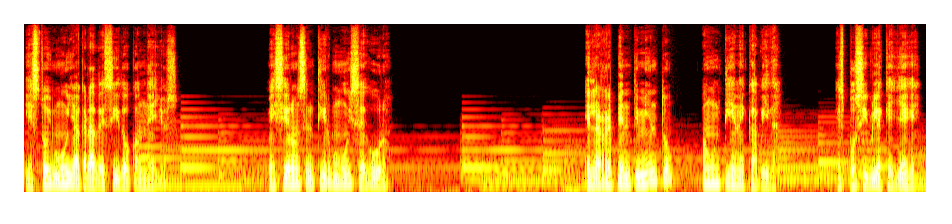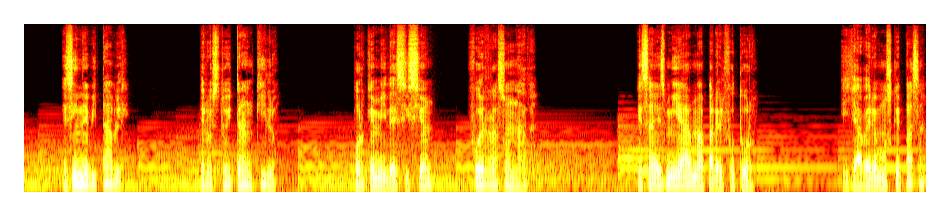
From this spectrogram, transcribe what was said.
y estoy muy agradecido con ellos. Me hicieron sentir muy seguro. El arrepentimiento aún tiene cabida. Es posible que llegue. Es inevitable. Pero estoy tranquilo porque mi decisión fue razonada. Esa es mi arma para el futuro. Y ya veremos qué pasa.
